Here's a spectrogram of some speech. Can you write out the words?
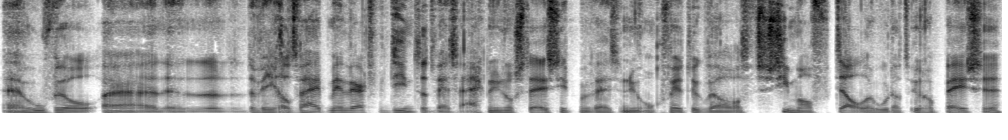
Uh, uh, hoeveel uh, de, de wereldwijd mee werd verdiend. Dat weten we eigenlijk nu nog steeds niet. Maar we weten nu ongeveer natuurlijk wel wat Simon vertelde. Hoe dat Europese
